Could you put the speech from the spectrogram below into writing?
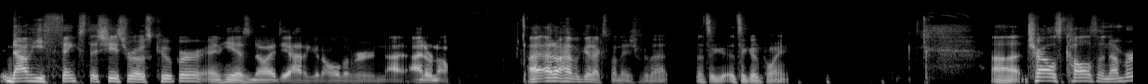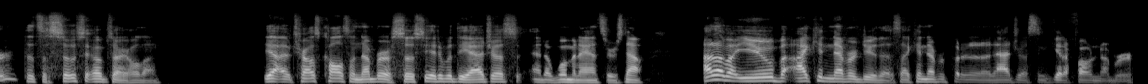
Now he thinks that she's Rose Cooper, and he has no idea how to get a hold of her. And I, I don't know. I, I don't have a good explanation for that. That's a that's a good point. Uh, Charles calls a number that's associated. Oh, I'm sorry. Hold on. Yeah, Charles calls a number associated with the address, and a woman answers. Now, I don't know about you, but I can never do this. I can never put in an address and get a phone number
